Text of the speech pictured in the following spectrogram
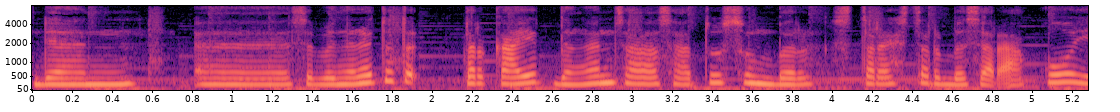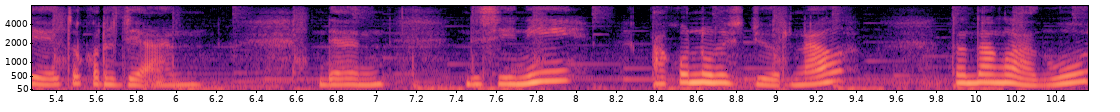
dan e, sebenarnya itu ter terkait dengan salah satu sumber stres terbesar aku yaitu kerjaan. Dan di sini aku nulis jurnal tentang lagu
